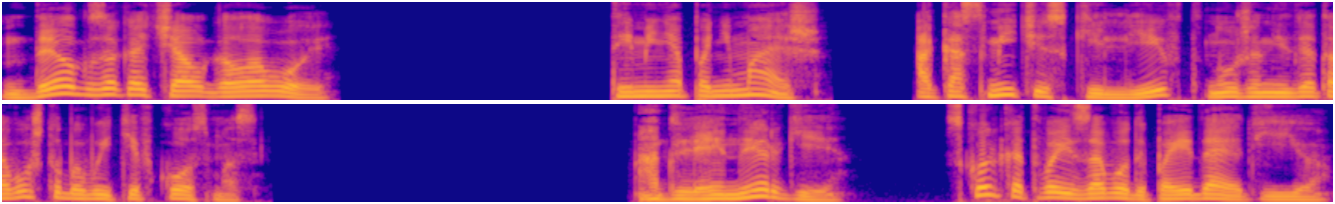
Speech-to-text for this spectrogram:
Делк закачал головой. «Ты меня понимаешь, а космический лифт нужен не для того, чтобы выйти в космос, а для энергии, Сколько твои заводы поедают ее?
